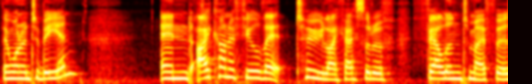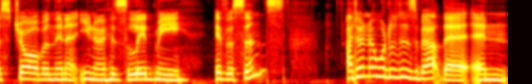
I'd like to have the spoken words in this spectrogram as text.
they wanted to be in. And I kind of feel that too. Like I sort of fell into my first job and then it, you know, has led me ever since. I don't know what it is about that. And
